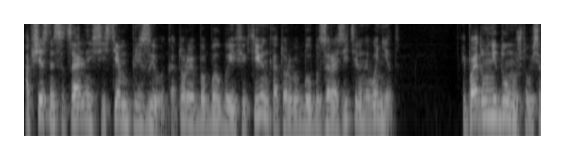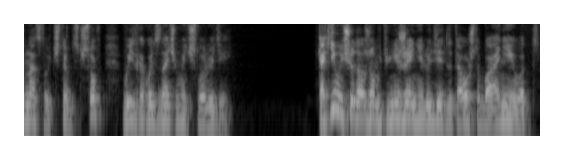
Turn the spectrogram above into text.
общественной социальной системы призыва, который бы был бы эффективен, который бы был бы заразителен, его нет. И поэтому не думаю, что 18-14 часов выйдет какое-то значимое число людей. Каким еще должно быть унижение людей для того, чтобы они вот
